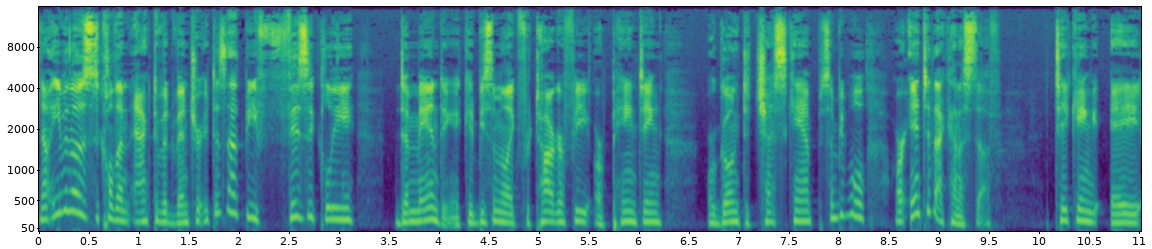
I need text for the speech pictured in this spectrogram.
Now, even though this is called an active adventure, it doesn't have to be physically demanding. It could be something like photography or painting or going to chess camp. Some people are into that kind of stuff. Taking a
